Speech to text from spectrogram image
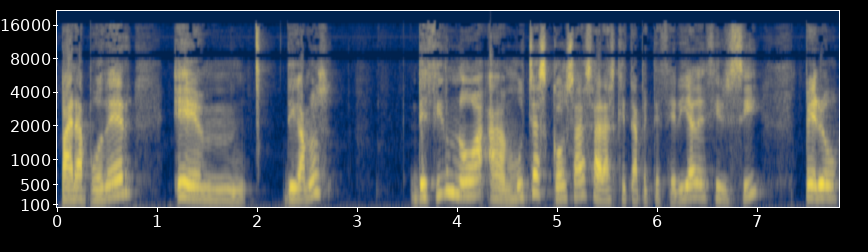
para poder, em, digamos, decir no a muchas cosas a las que te apetecería decir sí, pero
